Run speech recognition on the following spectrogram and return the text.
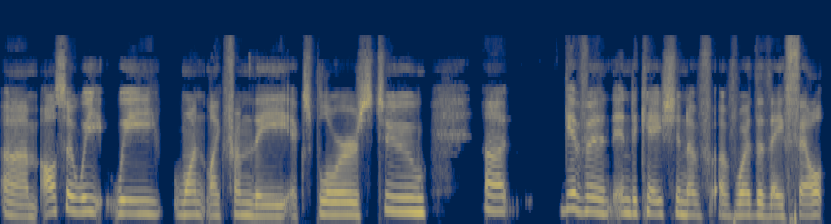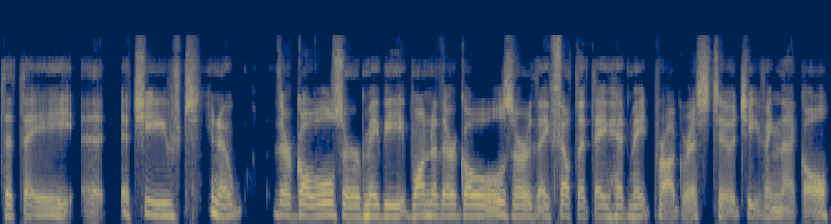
Um, also, we, we want like from the explorers to, uh, give an indication of, of whether they felt that they uh, achieved, you know, their goals or maybe one of their goals or they felt that they had made progress to achieving that goal.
